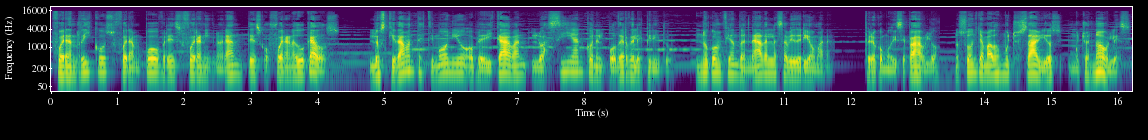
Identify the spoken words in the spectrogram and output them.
Fueran ricos, fueran pobres, fueran ignorantes o fueran educados los que daban testimonio o predicaban lo hacían con el poder del Espíritu, no confiando en nada en la sabiduría humana. Pero como dice Pablo, no son llamados muchos sabios, muchos nobles,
